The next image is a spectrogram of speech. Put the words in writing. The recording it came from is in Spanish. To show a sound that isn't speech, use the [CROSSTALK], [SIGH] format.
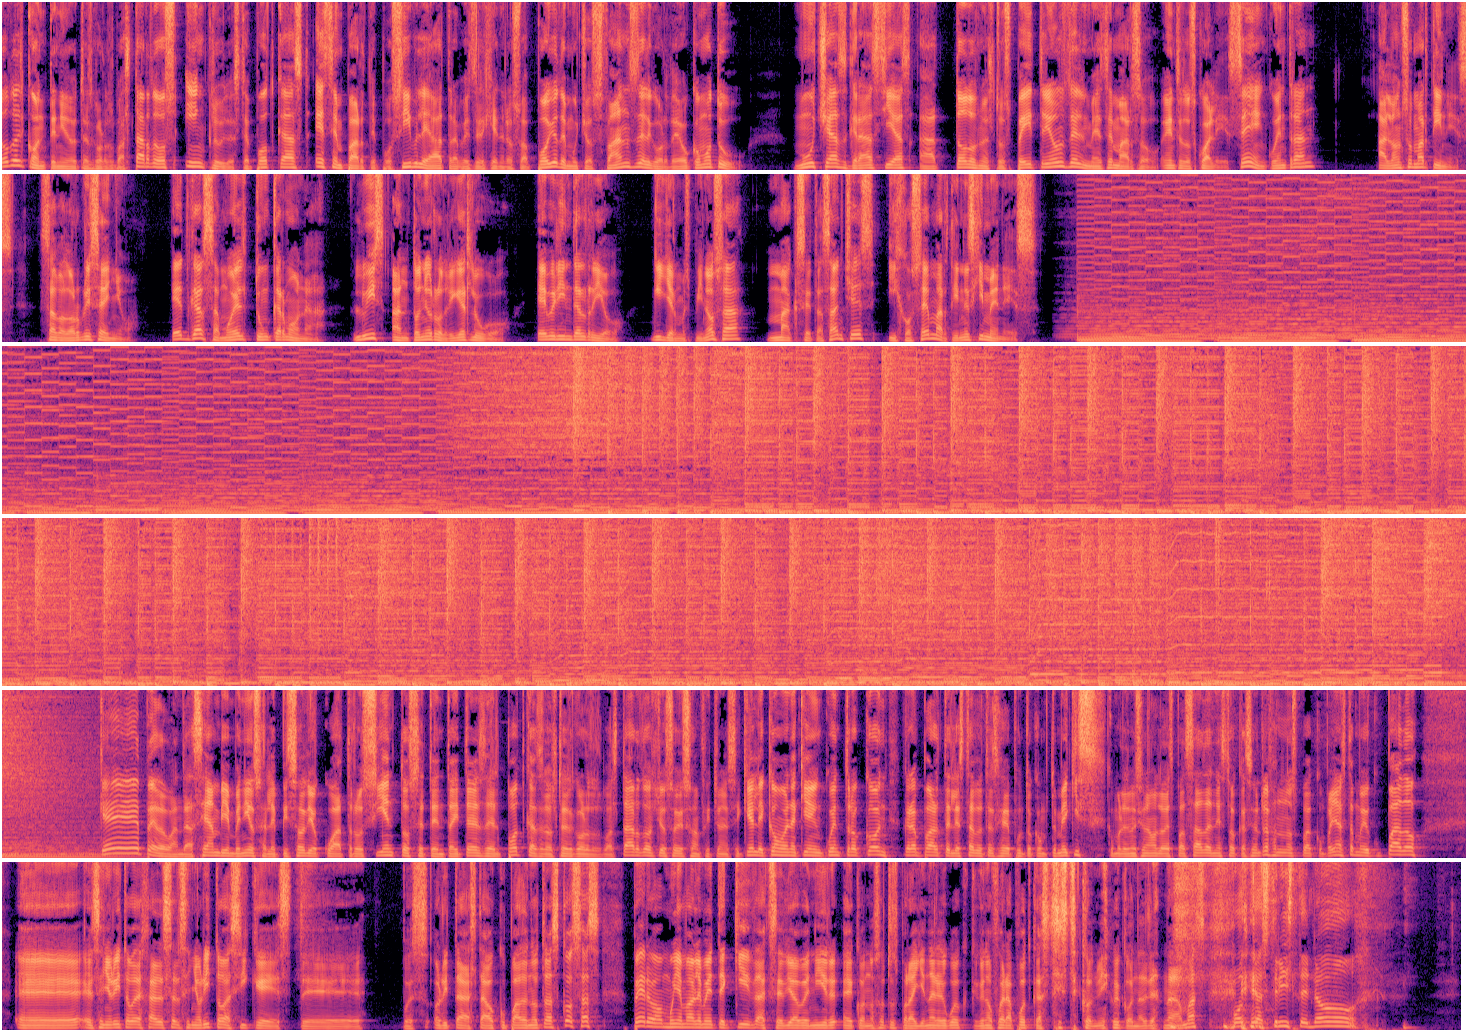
Todo el contenido de Tres Gordos Bastardos, incluido este podcast, es en parte posible a través del generoso apoyo de muchos fans del gordeo como tú. Muchas gracias a todos nuestros Patreons del mes de marzo, entre los cuales se encuentran Alonso Martínez, Salvador Briseño, Edgar Samuel Tuncarmona, Luis Antonio Rodríguez Lugo, Evelyn del Río, Guillermo Espinosa, Max Zeta Sánchez y José Martínez Jiménez. Pedo, banda? Sean bienvenidos al episodio 473 del podcast de los tres gordos bastardos. Yo soy su anfitrión Ezequiel y como ven aquí encuentro con gran parte del estado de 3gb.com.mx. Como les mencionamos la vez pasada, en esta ocasión Rafa no nos puede acompañar, está muy ocupado. Eh, el señorito va a dejar de ser señorito, así que este pues ahorita está ocupado en otras cosas, pero muy amablemente Kid accedió a venir eh, con nosotros para llenar el hueco que no fuera podcast [LAUGHS] triste conmigo y con Adrián nada más. podcast triste, no.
